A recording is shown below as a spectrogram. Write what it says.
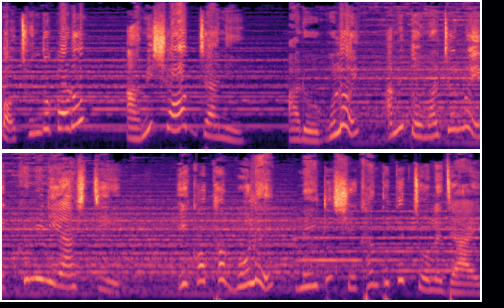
পছন্দ করো, আমি সব জানি। আর ওগুলোই আমি তোমার জন্য এক্ষুনি নিয়ে আসছি। এই কথা বলে মেয়েটি সেখান থেকে চলে যায়।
